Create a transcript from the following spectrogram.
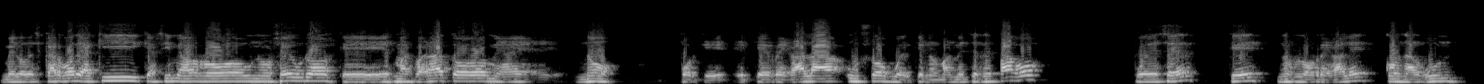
me lo descargo de aquí, que así me ahorro unos euros, que es más barato, me, no, porque el que regala un software que normalmente es de pago, puede ser que nos lo regale con algún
